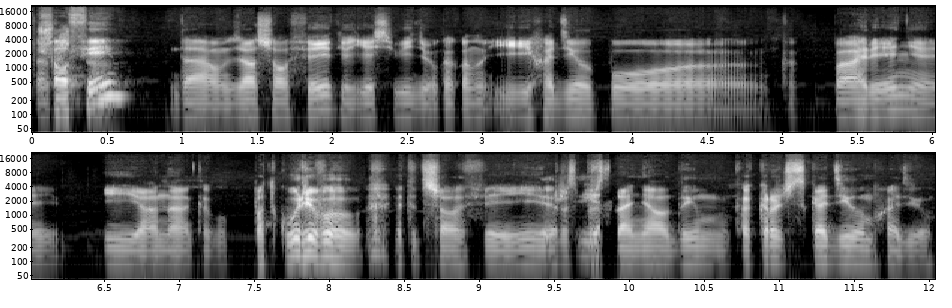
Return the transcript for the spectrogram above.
Так что-? Да, он взял шалфей, есть видео, как он и ходил по, как, по арене, и она как бы подкуривал этот шалфей и распространял дым, как, короче, с кадилом ходил.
